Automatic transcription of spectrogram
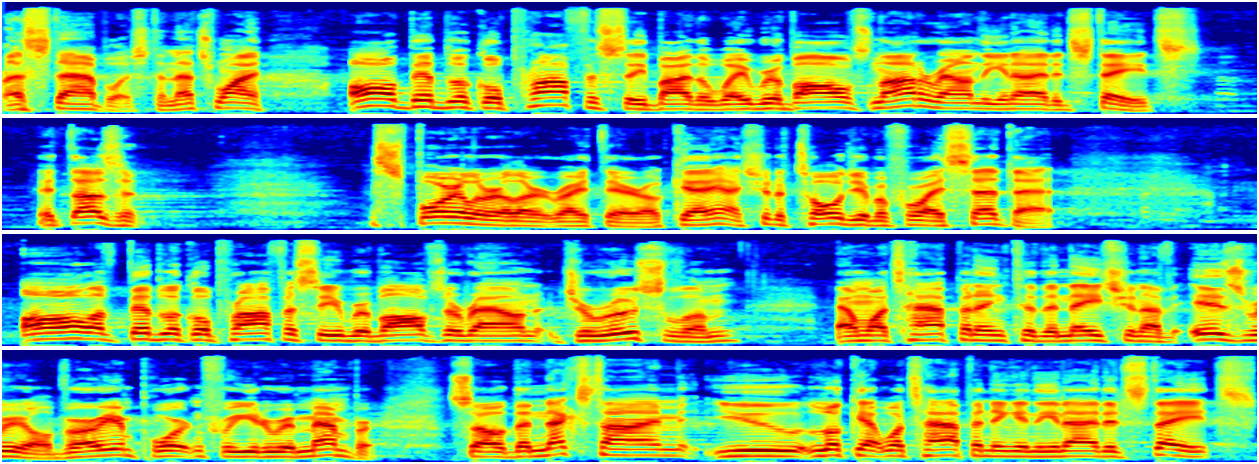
established. And that's why all biblical prophecy, by the way, revolves not around the United States. It doesn't. Spoiler alert right there, okay? I should have told you before I said that. All of biblical prophecy revolves around Jerusalem and what's happening to the nation of Israel. Very important for you to remember. So the next time you look at what's happening in the United States,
